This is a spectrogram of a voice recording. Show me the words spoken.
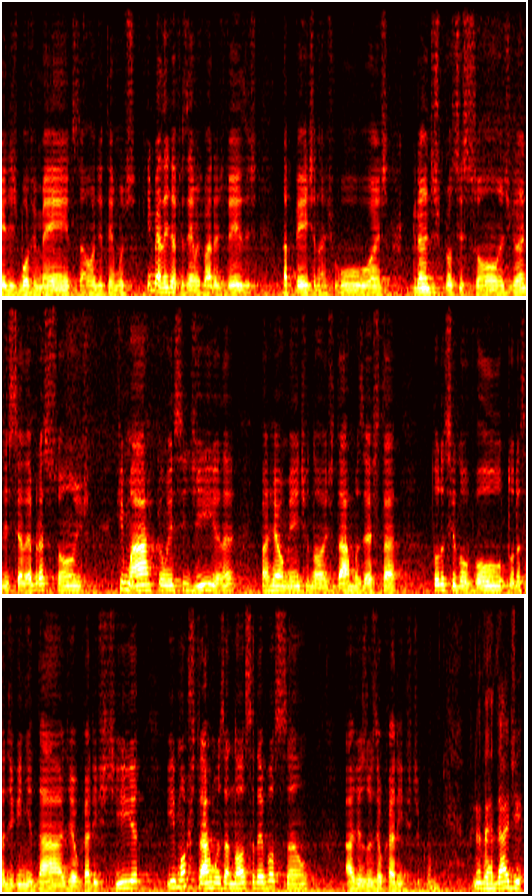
aqueles movimentos onde temos, em Belém já fizemos várias vezes, tapete nas ruas, grandes procissões, grandes celebrações que marcam esse dia, né? Para realmente nós darmos esta todo esse louvor, toda essa dignidade à Eucaristia e mostrarmos a nossa devoção a Jesus Eucarístico. Na verdade,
